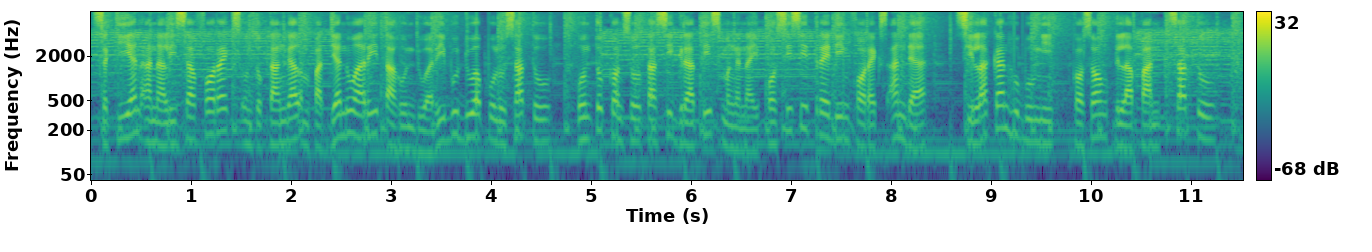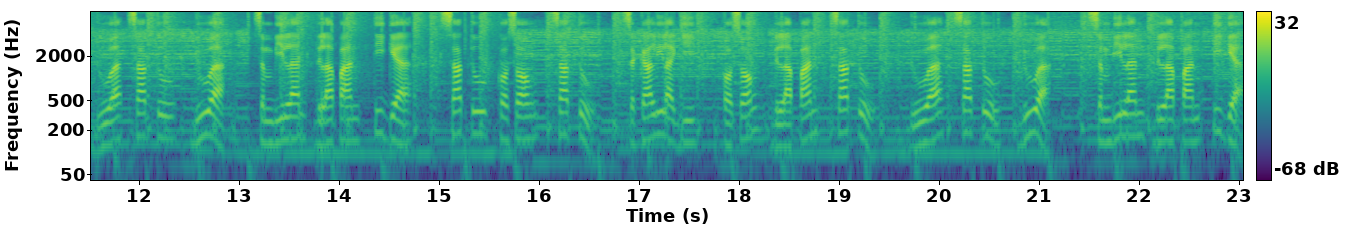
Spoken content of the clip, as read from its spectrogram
Sekian analisa forex untuk tanggal 4 Januari tahun 2021. Untuk konsultasi gratis mengenai posisi trading forex Anda, silakan hubungi 081212 983 101. Sekali lagi, 081 212 983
